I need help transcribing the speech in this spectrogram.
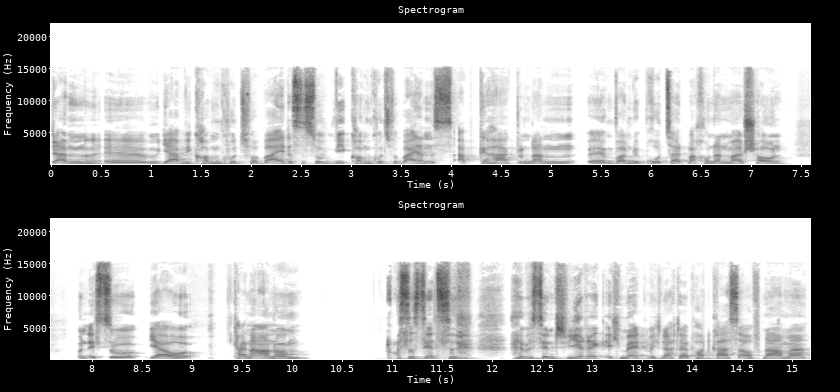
dann, ähm, ja, wir kommen kurz vorbei. Das ist so, wir kommen kurz vorbei, dann ist es abgehakt und dann ähm, wollen wir Brotzeit machen und dann mal schauen. Und ich so, ja, keine Ahnung. Es ist jetzt ein bisschen schwierig. Ich melde mich nach der Podcastaufnahme.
